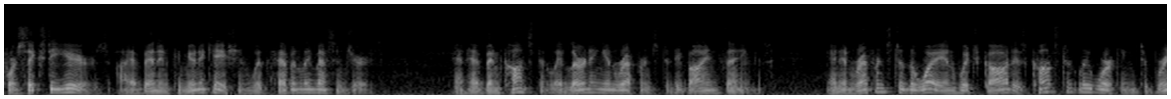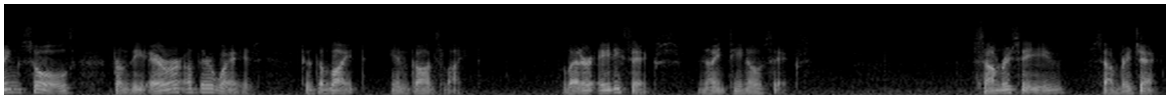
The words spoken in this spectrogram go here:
For sixty years I have been in communication with heavenly messengers, and have been constantly learning in reference to divine things, and in reference to the way in which God is constantly working to bring souls from the error of their ways to the light in God's light. Letter 86, 1906. Some receive, some reject.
